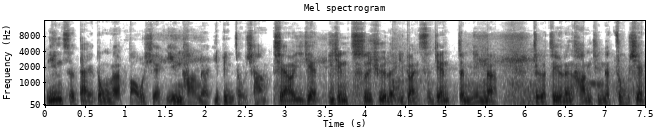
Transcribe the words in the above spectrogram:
因此带动了保险、银行的一并走强。显而易见，已经持续了一段时间，证明呢，这个这一轮行情的主线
